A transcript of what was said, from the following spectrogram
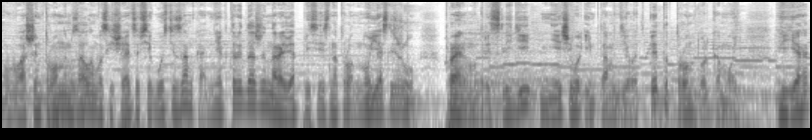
Вашим тронным залом восхищаются все гости замка. Некоторые даже норовят присесть на трон. Но я слежу. Правильно, мудрец, следи, нечего им там делать. Этот трон только мой. И я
